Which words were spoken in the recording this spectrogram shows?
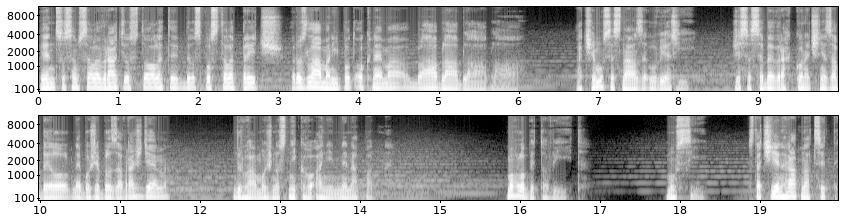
Jen co jsem se ale vrátil z toalety, byl z postele pryč, rozlámaný pod oknem a blá, blá, blá, blá. A čemu se snáze uvěří? Že se sebevrah konečně zabil nebo že byl zavražděn? Druhá možnost nikoho ani nenapadne. Mohlo by to výjít. Musí. Stačí jen hrát na city.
